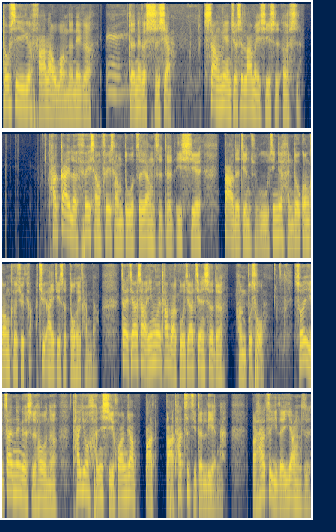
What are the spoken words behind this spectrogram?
都是一个法老王的那个的那个石像，上面就是拉美西斯二世。他盖了非常非常多这样子的一些大的建筑物，今天很多观光客去看去埃及时候都会看到。再加上因为他把国家建设得很不错，所以在那个时候呢，他又很喜欢让把把他自己的脸呐、啊，把他自己的样子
